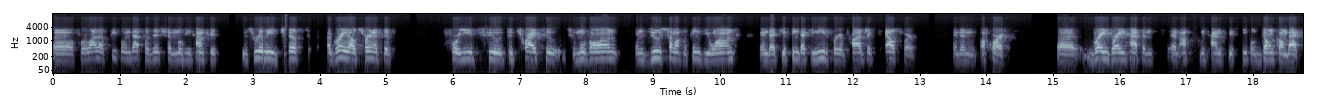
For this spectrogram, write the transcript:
uh, for a lot of people in that position, moving countries is really just a great alternative for you to to try to to move on and do some of the things you want and that you think that you need for your project elsewhere. And then, of course, uh, brain drain happens, and oftentimes these people don't come back to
